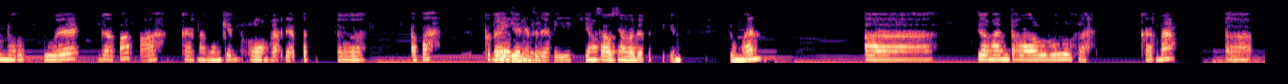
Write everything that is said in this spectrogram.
Menurut gue nggak apa-apa karena mungkin lo nggak dapet eh, apa kebahagiaan Iya, itu dari yang seharusnya lo dapetin. Cuman eh jangan terlalu luluh lah. Karena eh,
